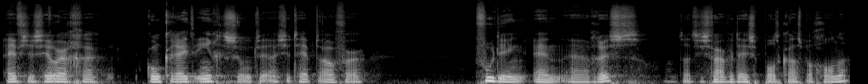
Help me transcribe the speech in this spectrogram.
Eventjes heel erg eh, concreet ingezoomd. Hè, als je het hebt over voeding en eh, rust. Want dat is waar we deze podcast begonnen.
